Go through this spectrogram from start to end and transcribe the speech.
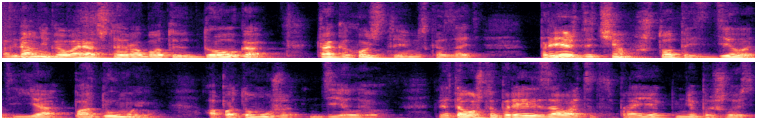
Когда мне говорят, что я работаю долго, так и хочется им сказать, прежде чем что-то сделать, я подумаю, а потом уже делаю. Для того, чтобы реализовать этот проект, мне пришлось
